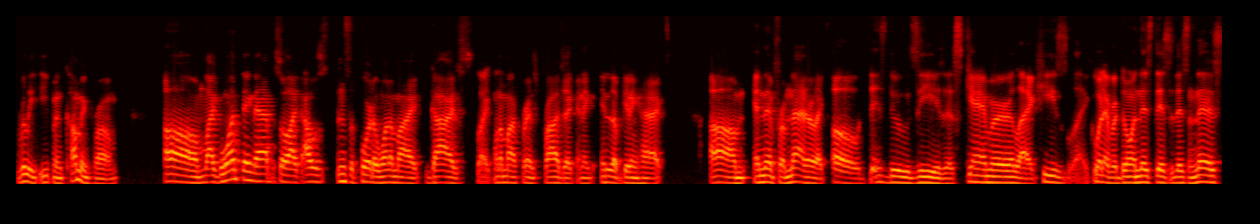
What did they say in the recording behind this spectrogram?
really even coming from. Um, like one thing that happened, so like I was in support of one of my guys, like one of my friends' project, and it ended up getting hacked. Um, and then from that, they're like, oh, this dude Z is a scammer, like he's like whatever, doing this, this, this, and this.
